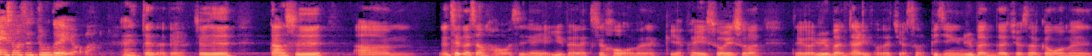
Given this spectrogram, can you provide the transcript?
以说是猪队友了。哎，对的对的，就是当时嗯，那这个正好我之前也预备了，之后我们也可以说一说这个日本在里头的角色，毕竟日本的角色跟我们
